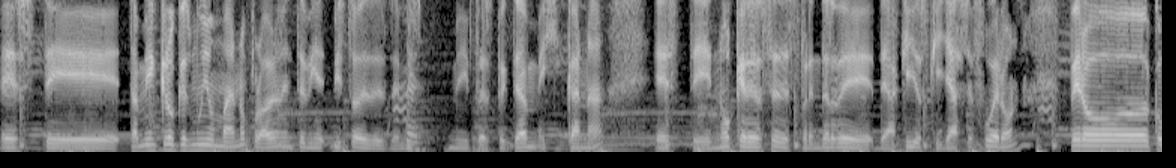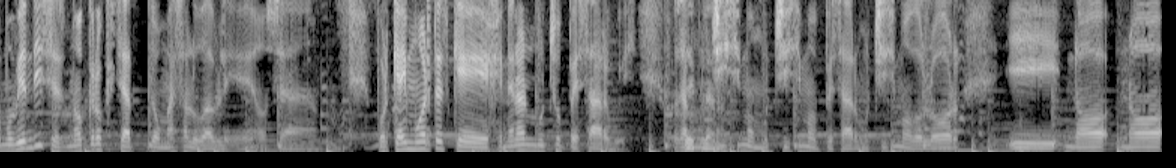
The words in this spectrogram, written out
Este también creo que es muy humano, probablemente vi- visto desde mis- Sí. Mi perspectiva mexicana, este, no quererse desprender de, de aquellos que ya se fueron. Pero como bien dices, no creo que sea lo más saludable, ¿eh? O sea, porque hay muertes que generan mucho pesar, güey. O sea, Sí, claro. muchísimo, muchísimo pesar, muchísimo dolor. Y no, no,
